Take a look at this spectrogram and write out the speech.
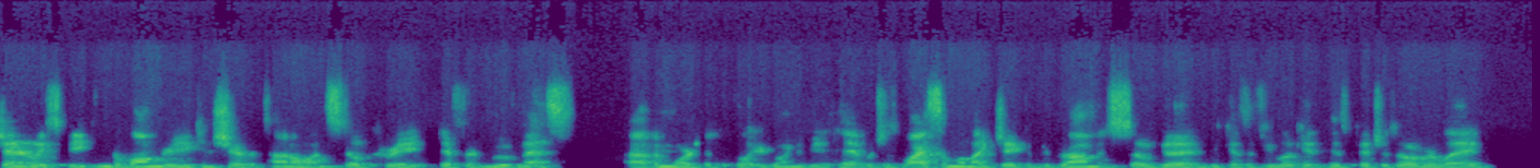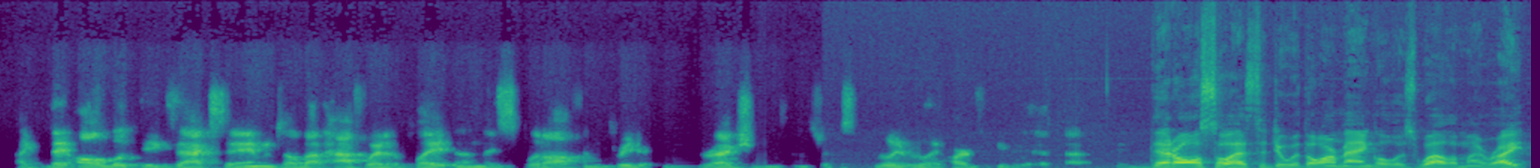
Generally speaking, the longer you can share the tunnel and still create different movements, uh, the more difficult you're going to be to hit, which is why someone like Jacob DeGrom is so good. Because if you look at his pitches overlaid, like they all look the exact same until about halfway to the plate, and then they split off in three different directions. It's just really, really hard for people to hit that. That also has to do with arm angle as well. Am I right?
